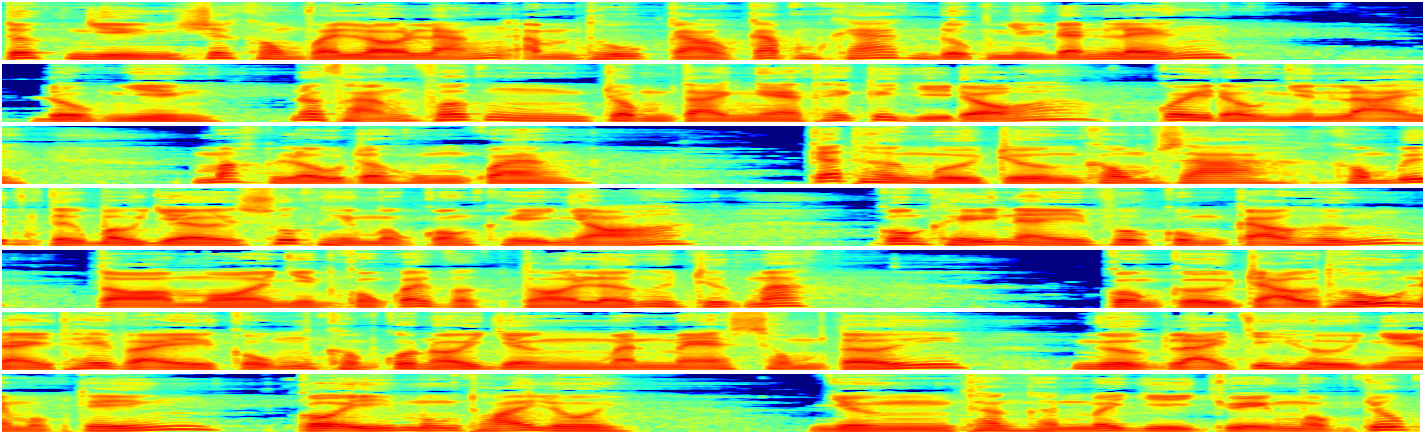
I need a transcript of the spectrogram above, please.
tất nhiên sẽ không phải lo lắng âm thú cao cấp khác đột nhiên đánh lén. Đột nhiên, nó phản phất trong tai nghe thấy cái gì đó, quay đầu nhìn lại, mắt lộ ra hung quang. Cách hơn 10 trượng không xa, không biết từ bao giờ xuất hiện một con khỉ nhỏ. Con khỉ này vô cùng cao hứng, tò mò nhìn con quái vật to lớn ở trước mắt. Con cự trảo thú này thấy vậy cũng không có nổi giận mạnh mẽ xông tới, ngược lại chỉ hừ nhẹ một tiếng, có ý muốn thoái lui. Nhưng thân hình mới di chuyển một chút,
